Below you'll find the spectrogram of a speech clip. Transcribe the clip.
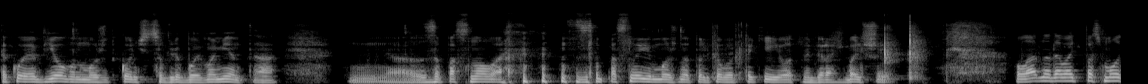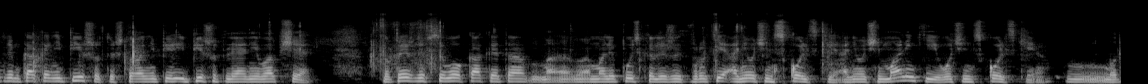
такой объем он может кончиться в любой момент, а запасного, запасные можно только вот такие вот набирать, большие. Ладно, давайте посмотрим, как они пишут и что они пишут ли они вообще. Но прежде всего, как эта малипуська лежит в руке, они очень скользкие, они очень маленькие и очень скользкие. Вот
